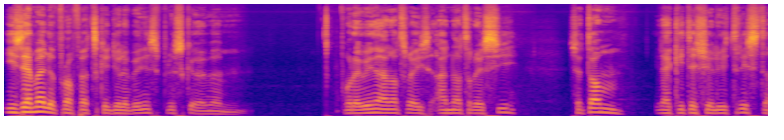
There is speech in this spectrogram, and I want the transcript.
Ils aimaient le prophète, que Dieu le bénisse, plus qu'eux-mêmes. Pour revenir à notre, à notre récit, cet homme, il a quitté chez lui triste.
